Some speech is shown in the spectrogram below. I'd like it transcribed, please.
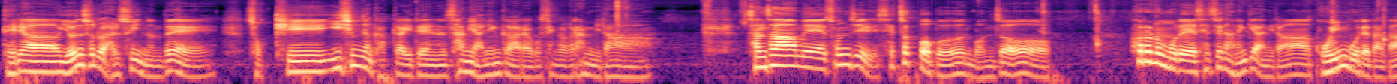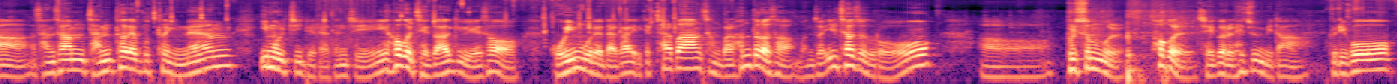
대략 연수를 알 수 있는데 좋기 20년 가까이 된 삶이 아닌가라고 생각을 합니다. 산삼의 손질, 세척법은 먼저 흐르는 물에 세척하는 게 아니라 고인 물에다가 산삼 잔털에 붙어 있는 이물질이라든지 흙을 제거하기 위해서 고인 물에다가 이렇게 찰방찰방 흔들어서 먼저 1차적으로 어, 불순물, 흙을 제거를 해줍니다. 그리고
